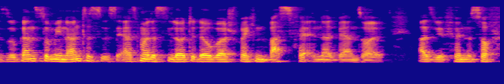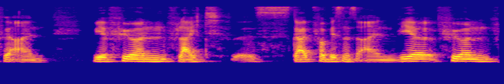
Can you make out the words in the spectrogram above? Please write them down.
so ganz dominant ist, ist erstmal, dass die Leute darüber sprechen, was verändert werden soll. Also wir führen eine Software ein. Wir führen vielleicht äh, Skype for Business ein. Wir führen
